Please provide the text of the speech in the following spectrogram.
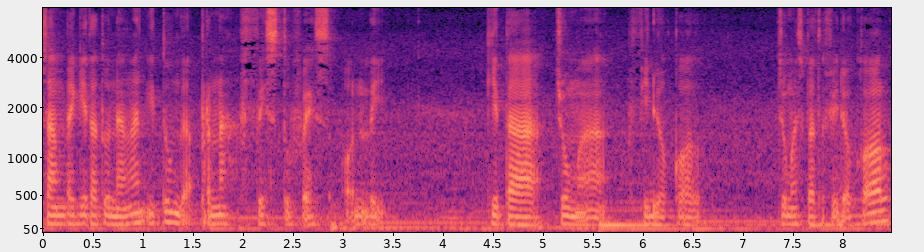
sampai kita tunangan itu nggak pernah face to face only. Kita cuma video call. Cuma sebatas video call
